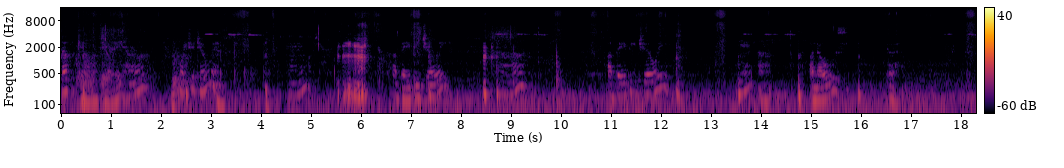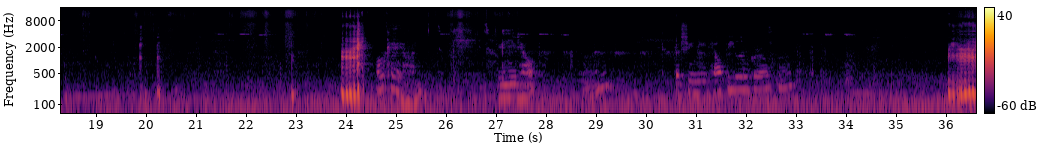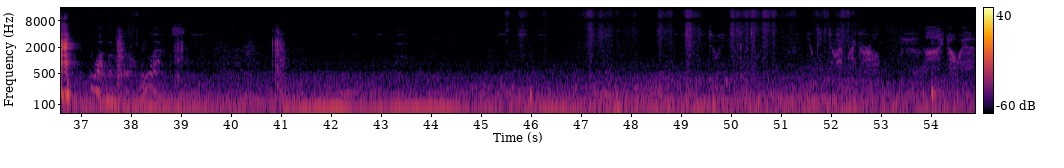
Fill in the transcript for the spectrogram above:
What's up, Jill, Joey, huh? What you doing? Hmm? A baby Joey? Huh? A baby Joey? Yeah. A nose? Good. Okay, hon. Do you need help? Hmm? Does she need helpy, little girl? Huh? What, little girl? Relax. Do it. You can do it. You can do it, my girl. I know it.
